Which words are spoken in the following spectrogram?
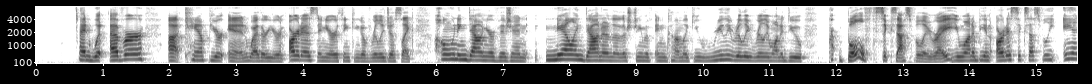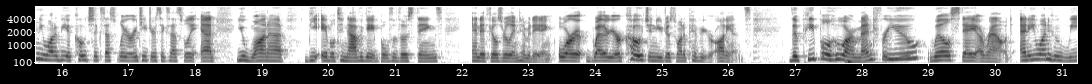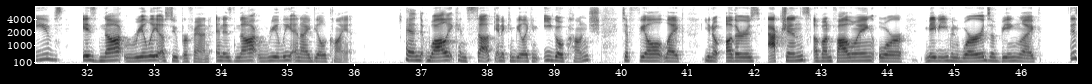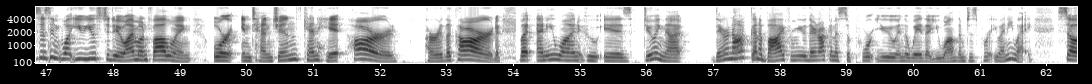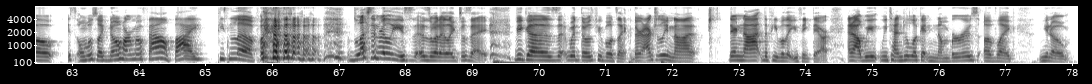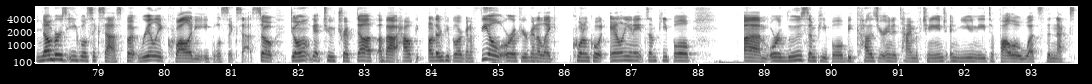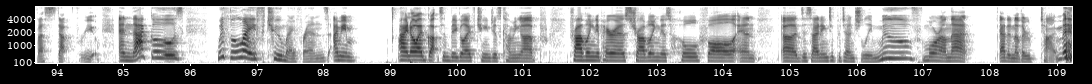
And whatever uh, camp you're in, whether you're an artist and you're thinking of really just like honing down your vision, nailing down another stream of income, like you really, really, really want to do both successfully, right? You want to be an artist successfully and you want to be a coach successfully or a teacher successfully, and you want to be able to navigate both of those things and it feels really intimidating. Or whether you're a coach and you just want to pivot your audience the people who are meant for you will stay around. Anyone who leaves is not really a super fan and is not really an ideal client. And while it can suck and it can be like an ego punch to feel like, you know, others' actions of unfollowing or maybe even words of being like, this isn't what you used to do, I'm unfollowing, or intentions can hit hard per the card. But anyone who is doing that they're not going to buy from you. They're not going to support you in the way that you want them to support you anyway. So it's almost like no harm, no foul. Bye. Peace and love. Bless and release is what I like to say. Because with those people, it's like they're actually not. They're not the people that you think they are. And uh, we, we tend to look at numbers of like, you know, numbers equal success, but really quality equals success. So don't get too tripped up about how p- other people are going to feel or if you're going to like quote unquote alienate some people um, or lose some people because you're in a time of change and you need to follow what's the next best step for you. And that goes with life too, my friends. I mean, I know I've got some big life changes coming up, traveling to Paris, traveling this whole fall, and uh, deciding to potentially move. More on that at another time.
